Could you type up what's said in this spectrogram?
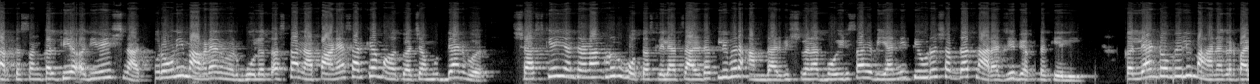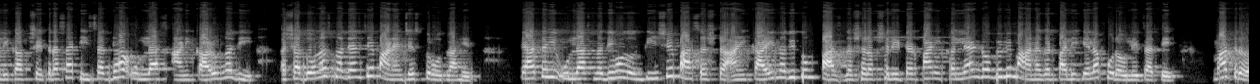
अर्थसंकल्पीय अधिवेशनात पुरवणी मागण्यांवर बोलत असताना पाण्यासारख्या महत्त्वाच्या मुद्द्यांवर शासकीय यंत्रणांकडून होत असलेल्या चालढकलीवर आमदार विश्वनाथ भोईर साहेब यांनी तीव्र शब्दात नाराजी व्यक्त केली. कल्याण डोंबिवली महानगरपालिका क्षेत्रासाठी सध्या उल्हास आणि काळू नदी अशा दोनच नद्यांचे पाण्याचे स्रोत आहेत. त्यातही उल्हास नदीमधून तीनशे पासष्ट आणि काळी नदीतून पाच दशलक्ष लिटर पाणी कल्याण डोंबिवली महानगरपालिकेला पुरवले जाते. मात्र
